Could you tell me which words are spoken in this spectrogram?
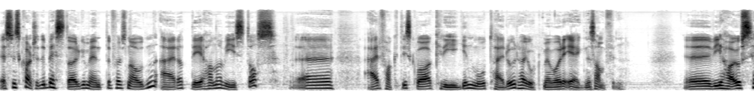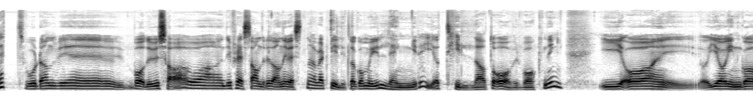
Jeg syns kanskje det beste argumentet for Snowden er at det han har vist oss, eh, er faktisk hva krigen mot terror har gjort med våre egne samfunn. Eh, vi har jo sett hvordan vi, både USA og de fleste andre land i Vesten har vært villige til å gå mye lengre i å tillate overvåkning, i å, i å inngå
